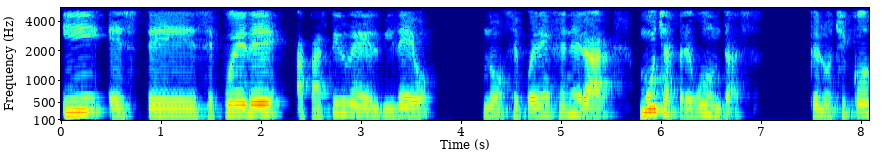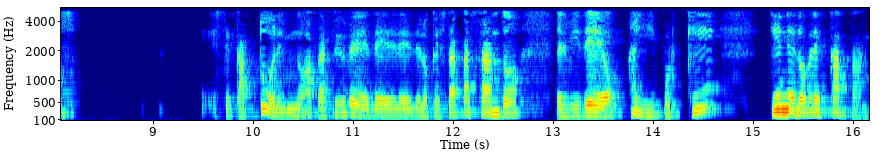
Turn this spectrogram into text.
y este, se puede, a partir del video, ¿no? Se pueden generar muchas preguntas que los chicos este, capturen, ¿no? A partir de, lo que está pasando el video, ay, ¿y por qué tiene doble capa?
